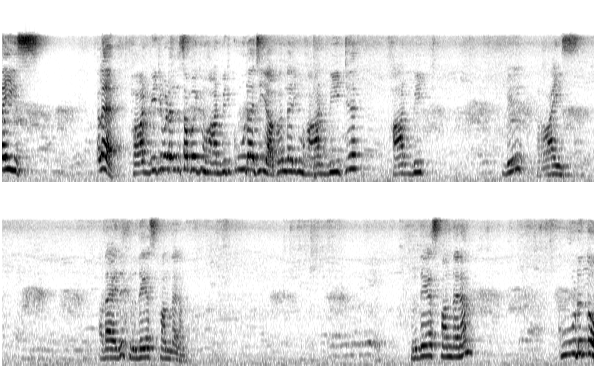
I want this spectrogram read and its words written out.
റൈസ് അല്ലേ? ഹാർട്ട് ബീറ്റ് ഇവിടെ എന്ത് സംഭവിക്കും? ഹാർട്ട് ബീറ്റ് കൂടാ ചെയ്യുക. അപ്പൊ എന്തായിരിക്കും? Heart beat heart beat will rise അതായത് ഹൃദയസ്പന്ദനം. ഹൃദയസ്പന്ദനം കൂടുന്നു.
